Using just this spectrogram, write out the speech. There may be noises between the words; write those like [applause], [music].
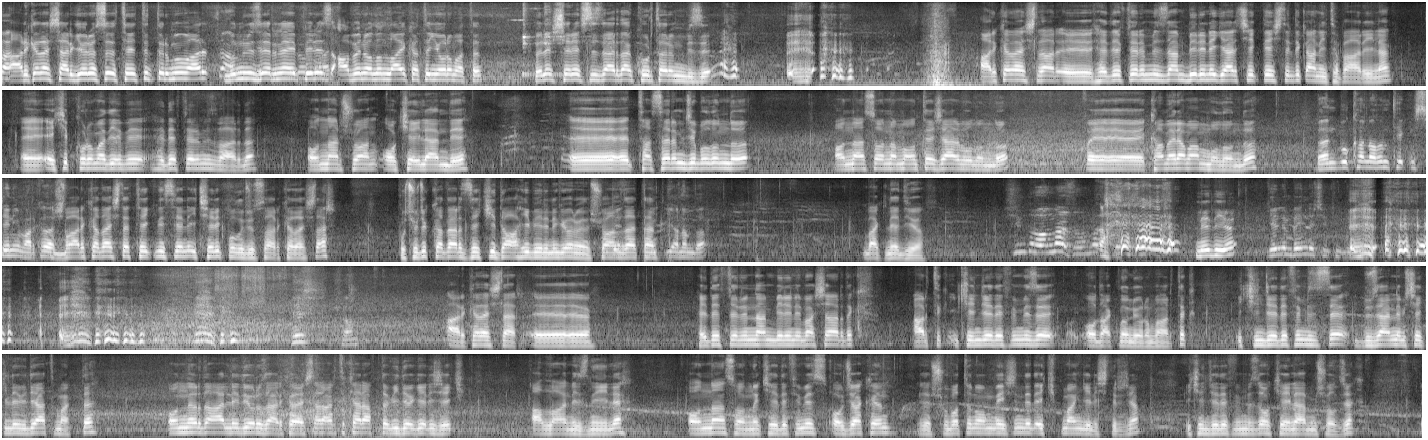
[laughs] arkadaşlar görüyorsunuz tehdit durumu var. Bunun üzerine hepiniz abone olun, like atın, yorum atın. Böyle şerefsizlerden kurtarın bizi. [laughs] Arkadaşlar e, hedeflerimizden birini gerçekleştirdik an itibariyle. E, ekip kuruma diye bir hedeflerimiz vardı. Onlar şu an okeylendi. E, tasarımcı bulundu. Ondan sonra montajer bulundu. E, kameraman bulundu. Ben bu kanalın teknisyeniyim arkadaşlar. Bu arkadaş da teknisyeni içerik bulucusu arkadaşlar. Bu çocuk kadar zeki dahi birini görmedim. Şu an Bir de zaten yanımda. bak ne diyor. Şimdi olmaz olmaz. [laughs] Ne diyor? Gelin beni de çekin. [laughs] Şu an Arkadaşlar eee hedeflerinden birini başardık. Artık ikinci hedefimize odaklanıyorum artık. İkinci hedefimiz ise düzenli bir şekilde video atmaktı. Onları da hallediyoruz arkadaşlar. Artık her hafta video gelecek. Allah'ın izniyle. Ondan sonraki hedefimiz Ocak'ın, e, Şubat'ın 15'inde de ekipman geliştireceğim. İkinci hedefimiz de okeylenmiş olacak.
